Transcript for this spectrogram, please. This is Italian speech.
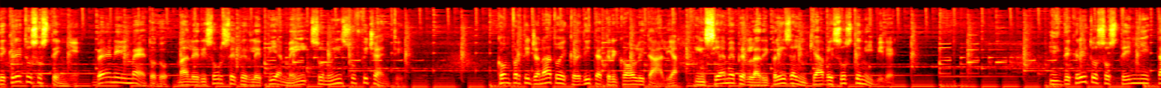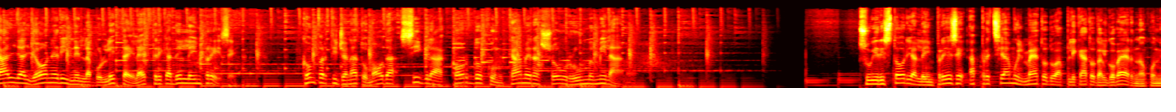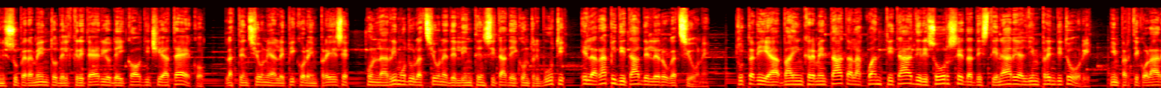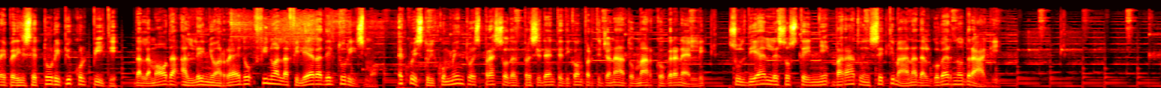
decreto sostegni. Bene il metodo, ma le risorse per le PMI sono insufficienti. Confartigianato e Credit Agricole Italia insieme per la ripresa in chiave sostenibile. Il decreto sostegni taglia gli oneri nella bolletta elettrica delle imprese. Confartigianato Moda sigla accordo con Camera Showroom Milano. Sui ristori alle imprese apprezziamo il metodo applicato dal governo con il superamento del criterio dei codici ATECO, l'attenzione alle piccole imprese con la rimodulazione dell'intensità dei contributi e la rapidità dell'erogazione. Tuttavia va incrementata la quantità di risorse da destinare agli imprenditori, in particolare per i settori più colpiti, dalla moda al legno arredo fino alla filiera del turismo. È questo il commento espresso dal presidente di Confartigianato Marco Granelli sul DL Sostegni varato in settimana dal governo Draghi.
